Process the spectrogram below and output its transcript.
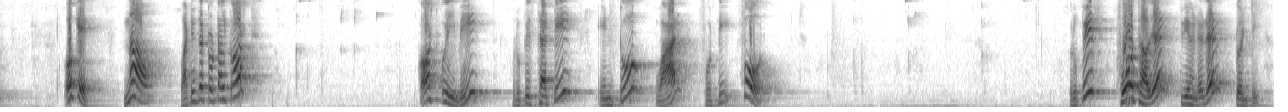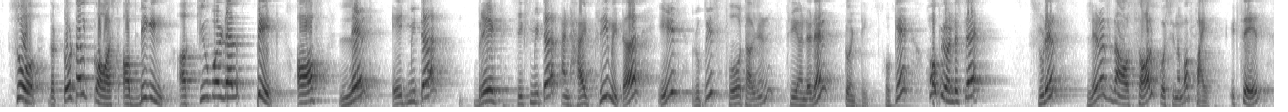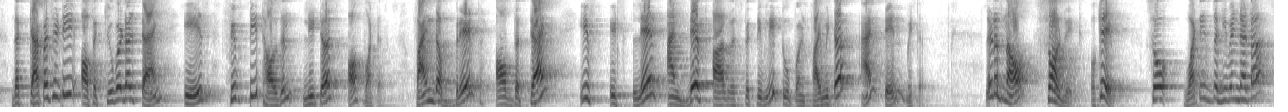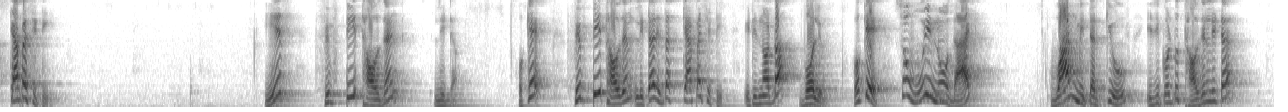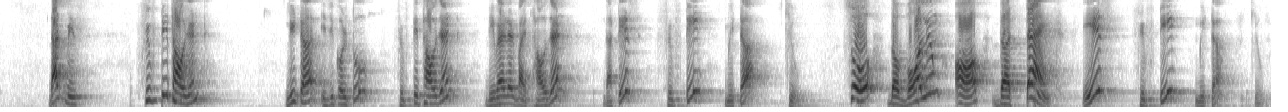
Okay. Now, what is the total cost? Cost will be rupees 30 into 144. Rupees 4320. So, the total cost of digging a cuboidal pit of length 8 meter, breadth 6 meter and height 3 meter is rupees 4320. Okay. Hope you understand. Students, let us now solve question number 5. It says the capacity of a cuboidal tank is 50,000 liters of water. Find the breadth of the tank if its length and depth are respectively 2.5 meter and 10 meter. Let us now solve it. Okay. So, what is the given data? Capacity is 50,000 liter. Okay. 50,000 liter is the capacity. It is not the volume. Okay. So, we know that 1 meter cube is equal to 1000 liter. That means 50,000 liter is equal to 50,000 divided by 1000 that is 50 meter cube. So, the volume of the tank is 50 meter cube.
